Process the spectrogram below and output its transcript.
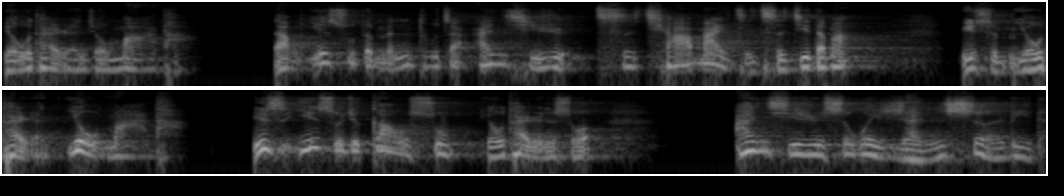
犹太人就骂他。让耶稣的门徒在安息日吃掐麦子吃，记得吗？于是犹太人又骂他。于是耶稣就告诉犹太人说：“安息日是为人设立的，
